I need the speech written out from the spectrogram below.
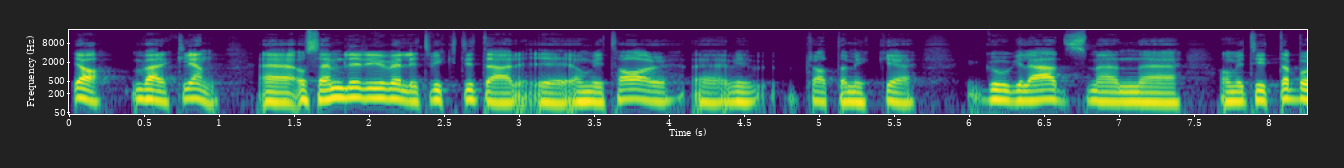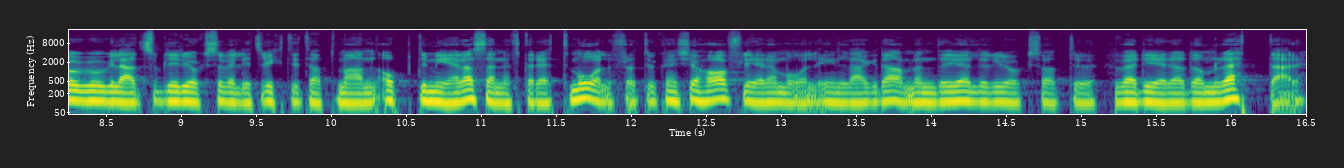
Ja, verkligen. Eh, och sen blir det ju väldigt viktigt där, eh, om vi tar, eh, vi pratar mycket Google Ads, men eh, om vi tittar på Google Ads så blir det också väldigt viktigt att man optimerar sen efter ett mål. För att du kanske har flera mål inlagda, men det gäller ju också att du värderar dem rätt där.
